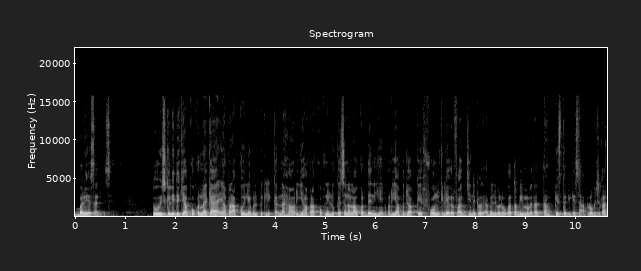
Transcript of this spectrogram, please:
बड़ी आसानी से। तो इसके लिए देखिए आपको करना क्या है, यहाँ पर आपको इनेबल पे क्लिक करना है और यहाँ पर आपको अपनी लोकेशन अलाउ कर देनी है और यहाँ पर जो आपके फ़ोन के लिए अगर 5G नेटवर्क अवेलेबल होगा तो अभी मैं बता देता हूँ किस तरीके से आप लोग इसका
